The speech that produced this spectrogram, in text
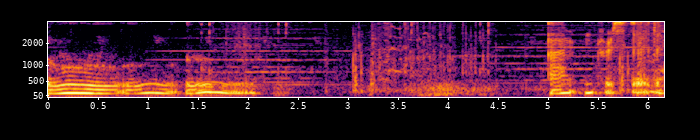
Ooh, ooh, ooh. I'm interested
